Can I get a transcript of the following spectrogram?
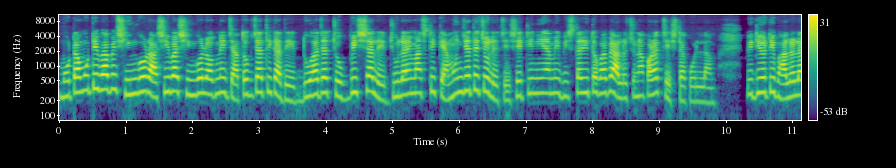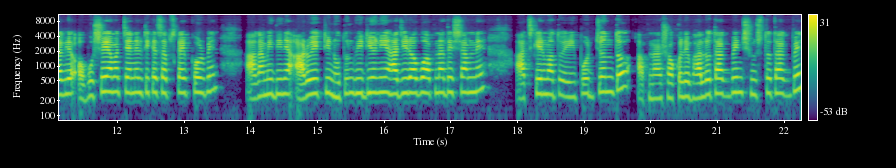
মোটামুটিভাবে সিংহ রাশি বা সিংহ লগ্নের জাতক জাতিকাদের দু সালের জুলাই মাসটি কেমন যেতে চলেছে সেটি নিয়ে আমি বিস্তারিতভাবে আলোচনা করার চেষ্টা করলাম। ভিডিওটি ভালো লাগলে অবশ্যই আমার চ্যানেলটিকে সাবস্ক্রাইব করবেন। আগামী দিনে আরও একটি নতুন ভিডিও নিয়ে হাজির হব আপনাদের সামনে। আজকের মতো এই পর্যন্ত। আপনারা সকলে ভালো থাকবেন, সুস্থ থাকবেন।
